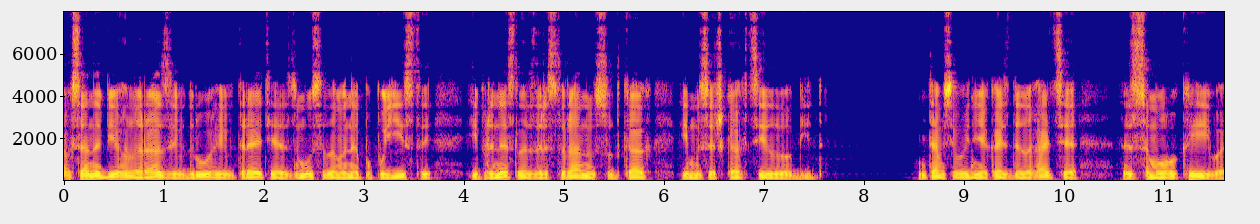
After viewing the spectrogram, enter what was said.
Оксана бігала раз і вдруге, і втретє, змусила мене попоїсти і принесла з ресторану в судках і мисачках цілий обід. Там сьогодні якась делегація з самого Києва.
